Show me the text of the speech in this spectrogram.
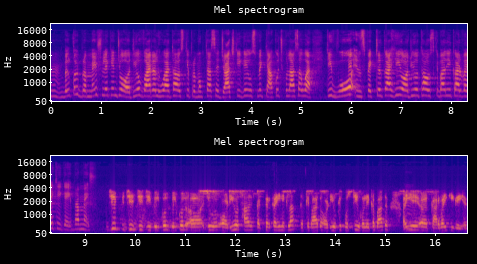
हम्म, बिल्कुल ब्रह्मेश लेकिन जो ऑडियो वायरल हुआ था उसकी प्रमुखता से जाँच की गई उसमें क्या कुछ खुलासा हुआ कि वो इंस्पेक्टर का ही ऑडियो था उसके बाद ये कार्रवाई की गई। ब्रह्मेश। जी जी जी जी बिल्कुल बिल्कुल जो ऑडियो था इंस्पेक्टर का ही निकला उसके बाद ऑडियो की पुष्टि होने के बाद ये कार्रवाई की गई है।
